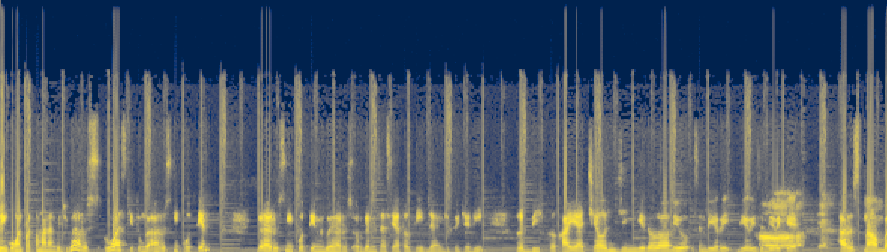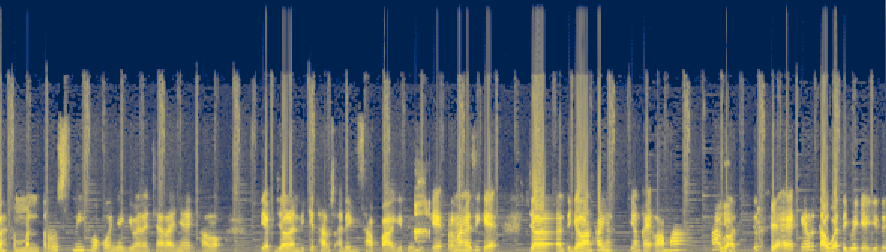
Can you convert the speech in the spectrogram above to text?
lingkungan pertemanan gue juga harus luas gitu, nggak harus ngikutin, nggak harus ngikutin gue harus organisasi atau tidak gitu. Jadi lebih ke kayak challenging gitu loh, yuk sendiri diri sendiri oh, kayak yeah. harus nambah temen terus nih. Pokoknya gimana caranya kalau setiap jalan dikit harus ada yang disapa gitu. kayak pernah gak sih kayak jalan tiga langkah yang yang kayak lama yeah. banget. kayak kayak lu tahu banget gue kayak gitu.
